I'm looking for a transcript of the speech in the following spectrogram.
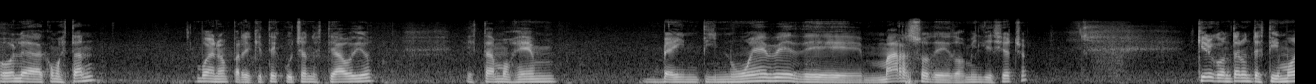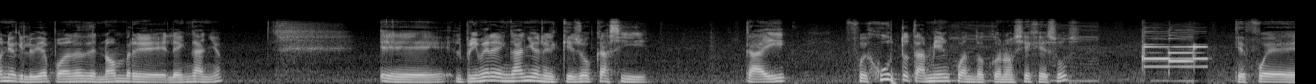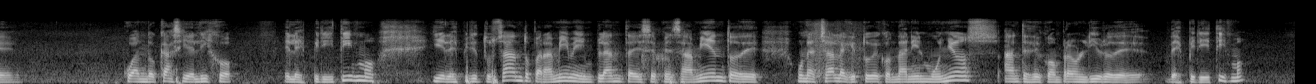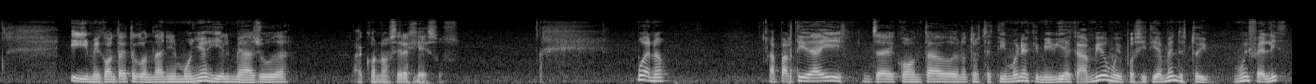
Hola, ¿cómo están? Bueno, para el que esté escuchando este audio, estamos en 29 de marzo de 2018. Quiero contar un testimonio que le voy a poner de nombre El engaño. Eh, el primer engaño en el que yo casi caí fue justo también cuando conocí a Jesús, que fue cuando casi elijo el espiritismo y el Espíritu Santo para mí me implanta ese pensamiento de una charla que tuve con Daniel Muñoz antes de comprar un libro de, espiritismo y me contacto con Daniel Muñoz y él me ayuda a conocer a Jesús. Bueno, a partir de ahí ya he contado en otros testimonios que mi vida cambió muy positivamente, estoy muy feliz.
